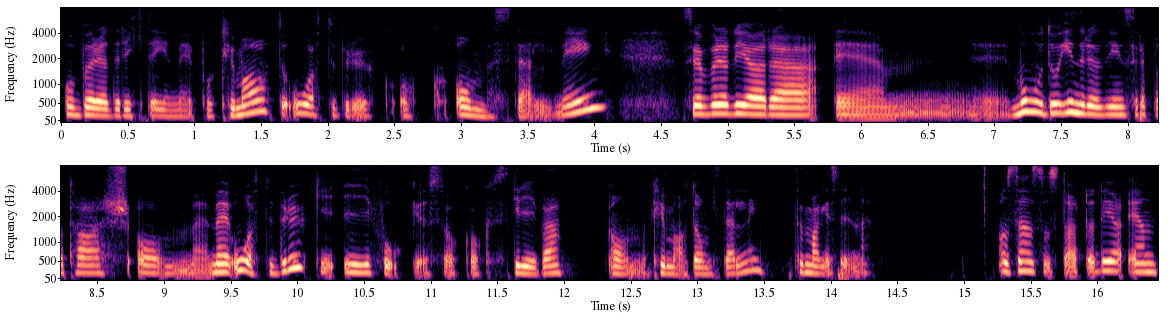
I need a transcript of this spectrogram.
och började rikta in mig på klimat och återbruk och omställning. Så jag började göra eh, mode och inredningsreportage om, med återbruk i, i fokus och och skriva om klimat och omställning för magasinet. Och sen så startade jag en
